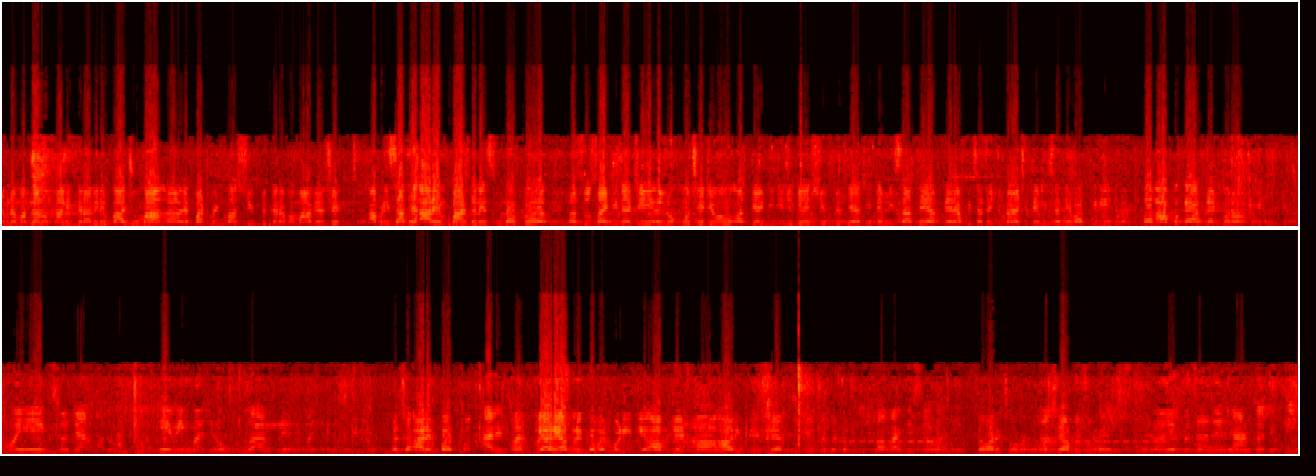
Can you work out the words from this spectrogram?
એમના મકાનો ખાલી કરાવીને બાજુમાં એપાર્ટમેન્ટમાં શિફ્ટ કરવામાં આવ્યા છે. આપણી સાથે આરએમ પાર્ક અને સુલભ સોસાયટીના જે લોકો છે જેઓ અત્યારે બીજી જગ્યાએ શિફ્ટ થયા છે તેમની સાથે અત્યારે આપણી સાથે જોડાયા છે તેમની સાથે વાત કરીએ. આપ કયા ફ્લેટમાં રહો છો? હું એ એકસો ચારમાં રહું છું. એ વિંગમાં જ રહું છું આ ફ્લેટમાં જ રહું છું. અચ્છા આરએમ પાર્કમાં? પાર્કમાં. ક્યારે આપણે ખબર પડી કે આ ફ્લેટમાં આ રીતે સ્લેબ તૂટ્યો છે ગટર? છ વાગે સવારે. સવારે છ વાગે. પછી આપણે શું કર્યું એ બધાને જાણ કરી હતી.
